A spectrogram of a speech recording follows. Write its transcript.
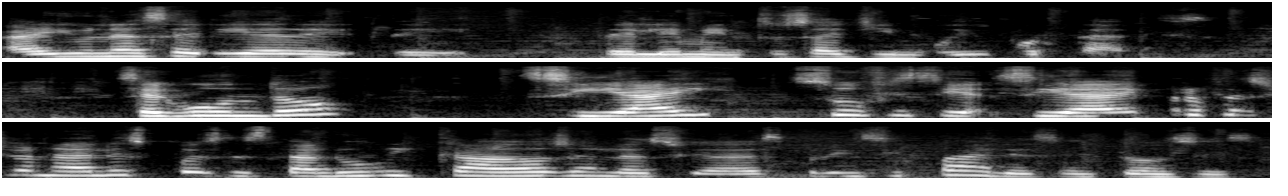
hay una serie de elementos allí muy importantes. Segundo, si hay, si hay profesionales, pues están ubicados en las ciudades principales. Entonces,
